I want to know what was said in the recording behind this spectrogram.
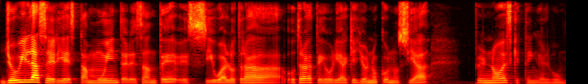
yo vi la serie, está muy interesante, es igual otra, otra categoría que yo no conocía, pero no es que tenga el boom.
